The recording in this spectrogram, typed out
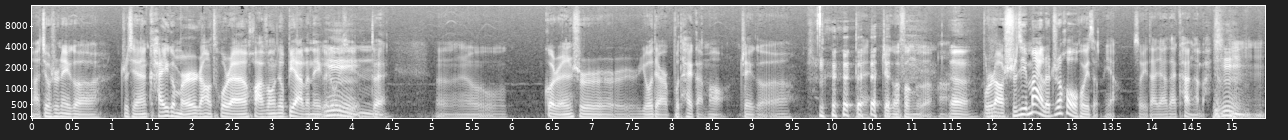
啊，就是那个之前开一个门儿，然后突然画风就变了那个游戏，嗯对，嗯、我个人是有点不太感冒这个 对这个风格啊，嗯。不知道实际卖了之后会怎么样，所以大家再看看吧。嗯。嗯，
